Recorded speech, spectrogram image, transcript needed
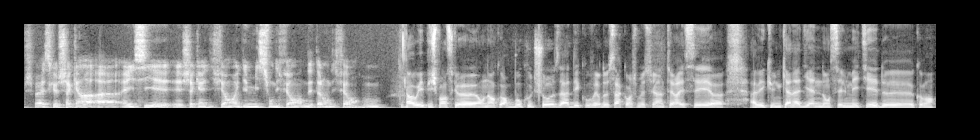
je sais pas, est-ce que chacun est ici et, chacun est différent avec des missions différentes, des talents différents. Ah oui, puis je pense qu'on a encore beaucoup de choses à découvrir de ça. Quand je me suis intéressé euh, avec une Canadienne dont c'est le métier de comment,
